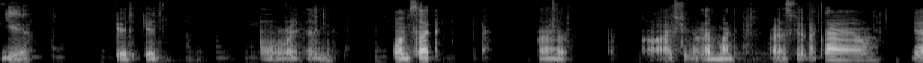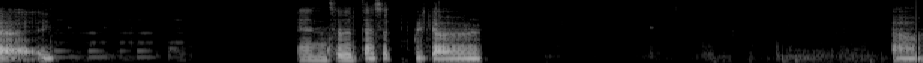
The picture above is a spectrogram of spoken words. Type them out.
Yeah. Good, good. All right then. One sec. Uh, oh, actually, no, never mind. All right, let's go back down. Yay. Into the desert we go. Um,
